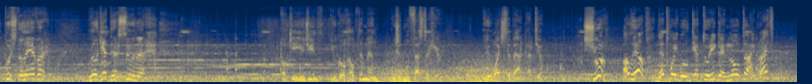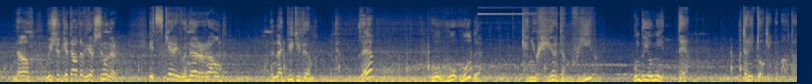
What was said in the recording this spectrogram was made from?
If you help push the lever, we'll get there sooner. Okay, Eugene, you go help the men. We should move faster here. You watch the back, Artyom. Sure, I'll help. That way we'll get to Riga in no time, right? Now, we should get out of here sooner. It's scary when they're around. And I pity them. Them? Who, who, who them? Can you hear them weep? Whom do you mean, them? What are you talking about, huh?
